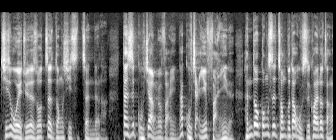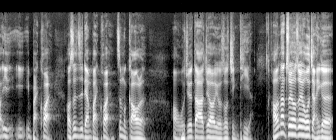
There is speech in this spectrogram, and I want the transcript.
其实我也觉得说这东西是真的啦，但是股价有没有反应？它股价也反应了，很多公司从不到五十块都涨到一一一百块哦，甚至两百块这么高了。哦，我觉得大家就要有所警惕了。好，那最后最后我讲一个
